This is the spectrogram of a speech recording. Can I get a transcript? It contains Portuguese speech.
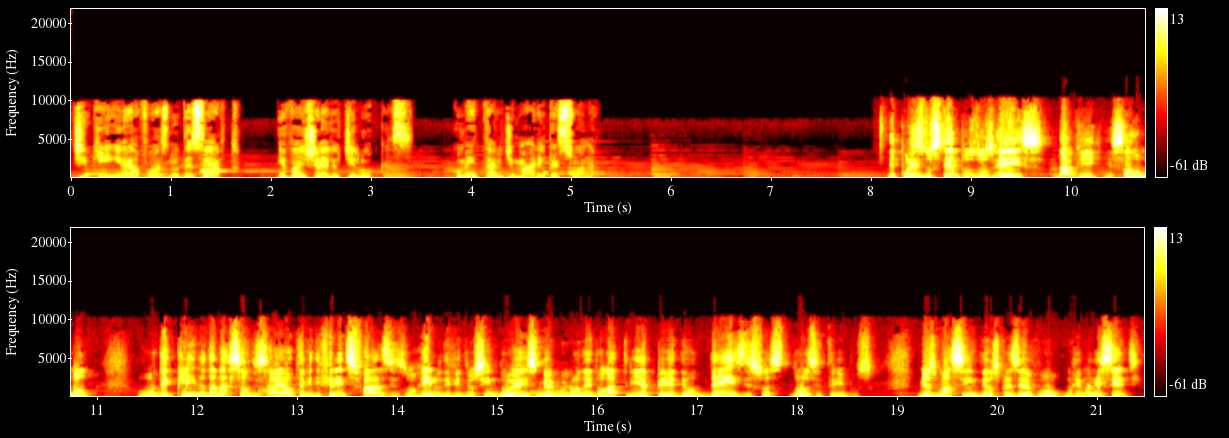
De quem era a voz no deserto? Evangelho de Lucas. Comentário de Mari Persona. Depois dos tempos dos reis Davi e Salomão, o declínio da nação de Israel teve diferentes fases. O reino dividiu-se em dois, mergulhou na idolatria, perdeu dez de suas doze tribos. Mesmo assim, Deus preservou um remanescente.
